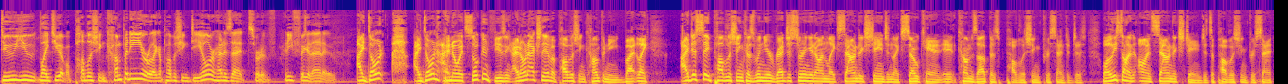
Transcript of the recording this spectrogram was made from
do you like do you have a publishing company or like a publishing deal, or how does that sort of how do you figure that out? I don't, I don't, I know it's so confusing. I don't actually have a publishing company, but like, I just say publishing because when you're registering it on like SoundExchange and like SOCAN, it comes up as publishing percentages. Well, at least on, on SoundExchange, it's a publishing percent.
